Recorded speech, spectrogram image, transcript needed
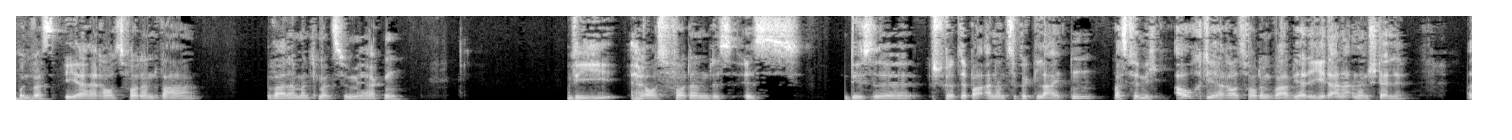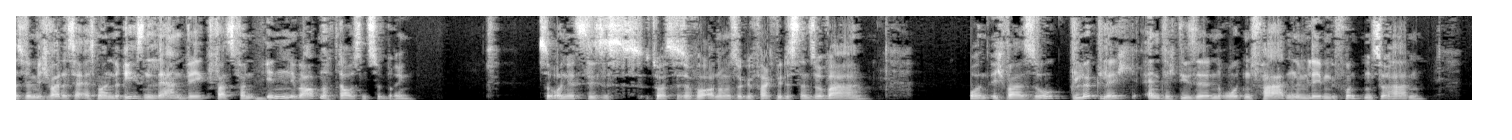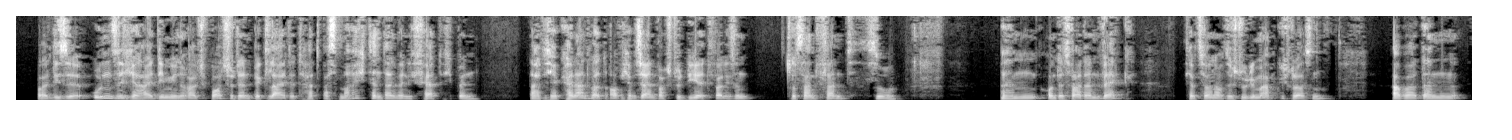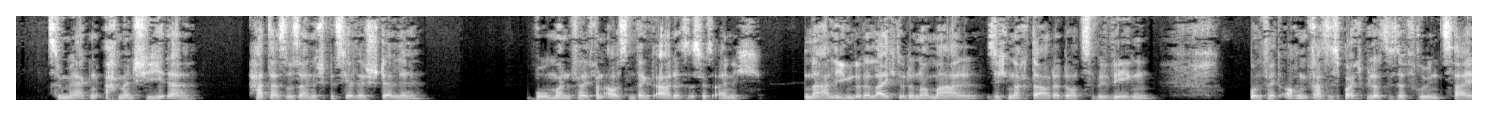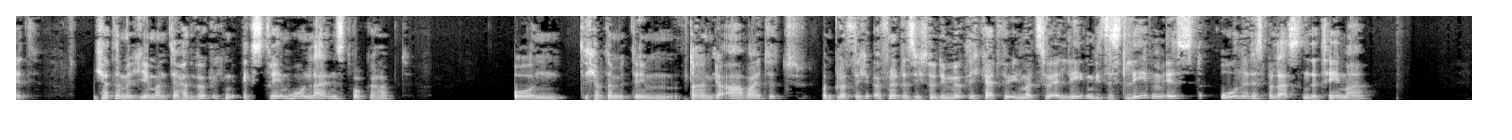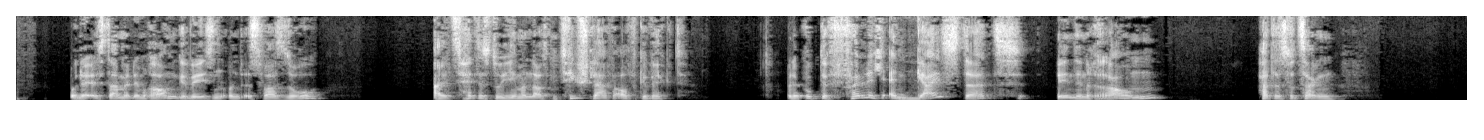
Und was eher herausfordernd war, war dann manchmal zu merken, wie herausfordernd es ist, diese Schritte bei anderen zu begleiten, was für mich auch die Herausforderung war, wie hatte jeder an einer anderen Stelle. Also für mich war das ja erstmal ein riesen Lernweg, was von innen überhaupt noch draußen zu bringen. So, und jetzt dieses, du hast es ja vorher auch nochmal so gefragt, wie das dann so war. Und ich war so glücklich, endlich diesen roten Faden im Leben gefunden zu haben, weil diese Unsicherheit, die mich noch als Sportstudent begleitet hat, was mache ich denn dann, wenn ich fertig bin? Da hatte ich ja keine Antwort drauf. Ich habe sie einfach studiert, weil ich es interessant fand. So. Ähm, und das war dann weg. Ich habe zwar noch das Studium abgeschlossen, aber dann zu merken, ach Mensch, jeder hat da so seine spezielle Stelle, wo man vielleicht von außen denkt, ah, das ist jetzt eigentlich naheliegend oder leicht oder normal, sich nach da oder dort zu bewegen. Und vielleicht auch ein krasses Beispiel aus dieser frühen Zeit. Ich hatte mit jemand, der hat wirklich einen extrem hohen Leidensdruck gehabt. Und ich habe dann mit dem daran gearbeitet und plötzlich öffnete sich so die Möglichkeit für ihn mal zu erleben, wie das Leben ist, ohne das belastende Thema. Und er ist damit im Raum gewesen und es war so, als hättest du jemanden aus dem Tiefschlaf aufgeweckt. Und er guckte völlig mhm. entgeistert in den Raum, hat es sozusagen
